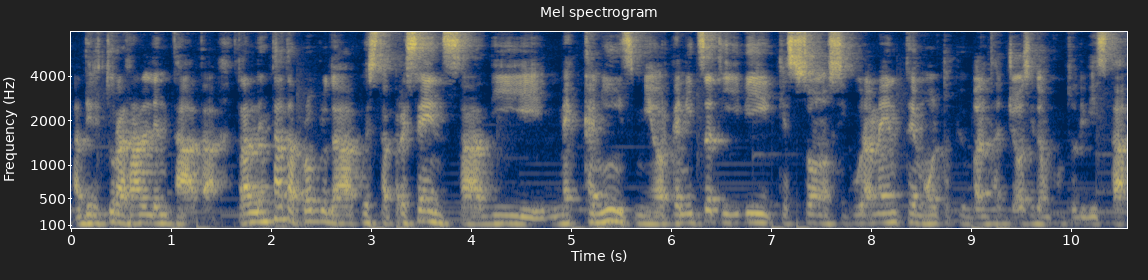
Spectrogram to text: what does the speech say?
addirittura rallentata, rallentata proprio da questa presenza di meccanismi organizzativi che sono sicuramente molto più vantaggiosi da un punto di vista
